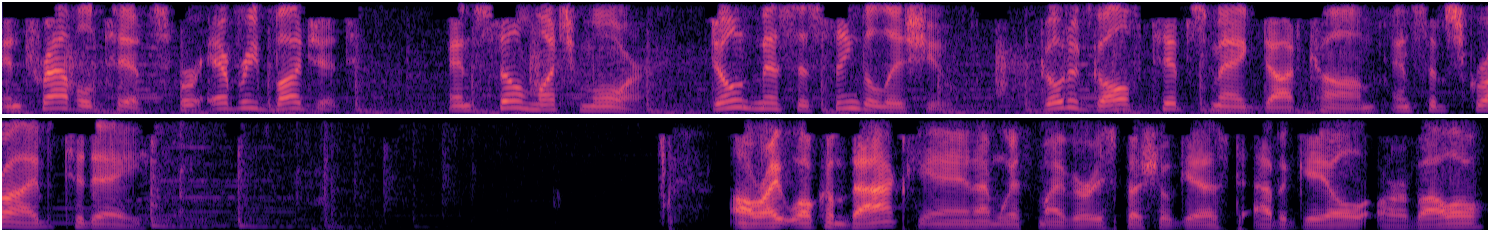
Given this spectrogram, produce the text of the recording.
and travel tips for every budget, and so much more. Don't miss a single issue. Go to golftipsmag.com and subscribe today. All right, welcome back, and I'm with my very special guest, Abegail Arevalo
